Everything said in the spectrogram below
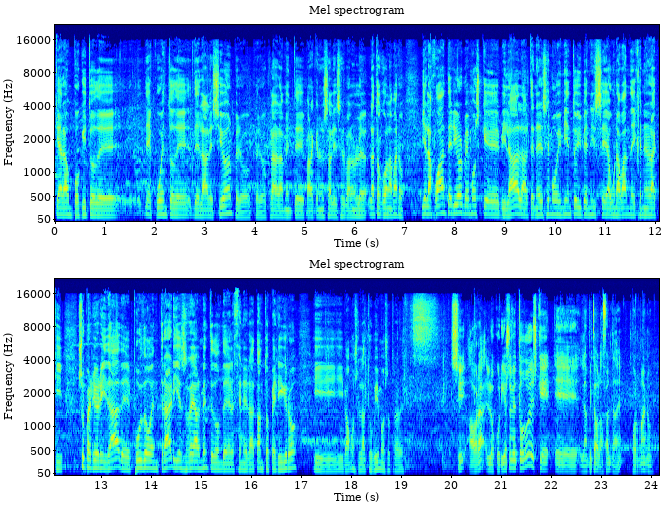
que hará un poquito de, cuento de, la lesión, pero, pero claramente para que no saliese el balón la tocó con la mano. Y en la jugada anterior vemos que Bilal, al tener ese movimiento y venirse a una banda y generar aquí superioridad, eh, pudo entrar y es realmente donde él genera tanto peligro y vamos, la tuvimos otra vez. Sí, ahora lo curioso de todo es que eh, le han pitado la falta, ¿eh? Por mano.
